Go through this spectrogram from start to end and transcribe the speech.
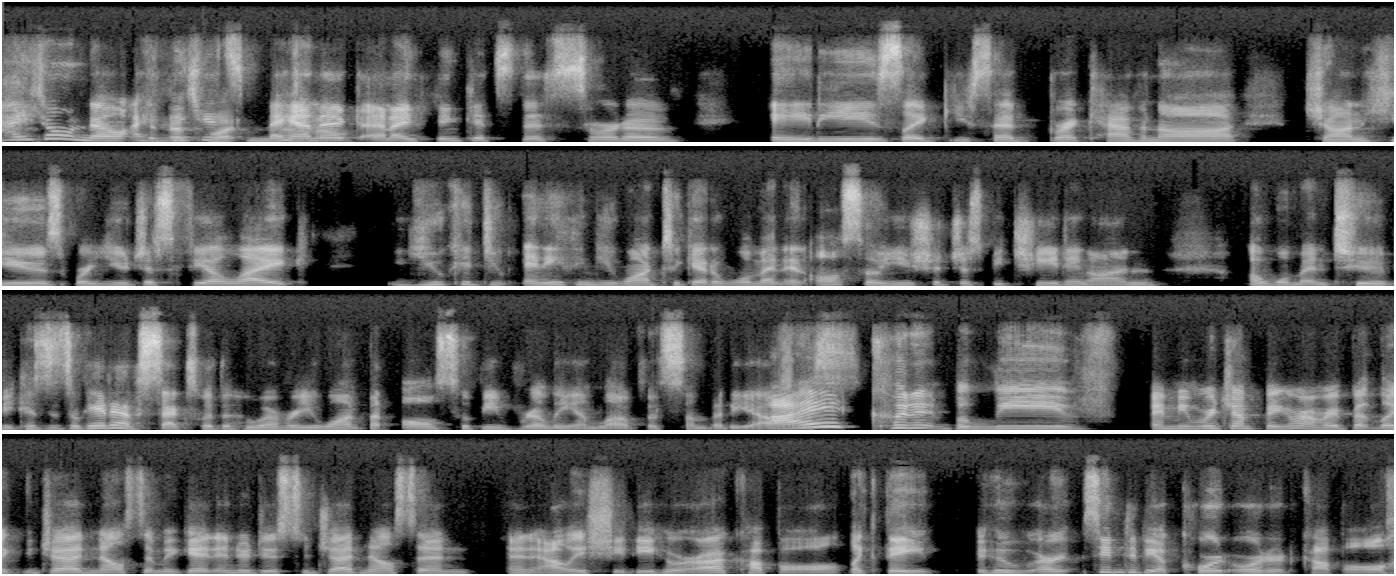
I don't know. I And think it's what- I manic and I think it's this sort of 80s, like you said, Brett Kavanaugh, John Hughes, where you just feel like you could do anything you want to get a woman. And also, you should just be cheating on a woman too, because it's okay to have sex with whoever you want, but also be really in love with somebody else. I couldn't believe. I mean, we're jumping around, right? But like Judd Nelson, we get introduced to Judd Nelson and Ally Sheedy, who are a couple. Like they who are seem to be a court ordered couple.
